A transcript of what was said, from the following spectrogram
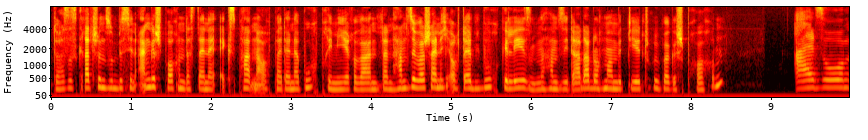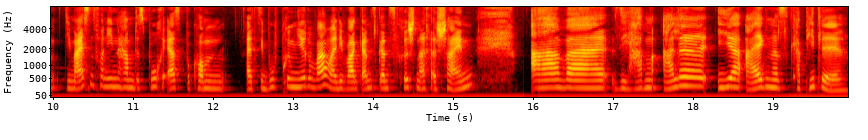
Du hast es gerade schon so ein bisschen angesprochen, dass deine Ex-Partner auch bei deiner Buchpremiere waren. Dann haben sie wahrscheinlich auch dein Buch gelesen. Haben sie da dann nochmal mit dir drüber gesprochen? Also, die meisten von Ihnen haben das Buch erst bekommen, als die Buchpremiere war, weil die war ganz, ganz frisch nach Erscheinen. Aber sie haben alle ihr eigenes Kapitel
